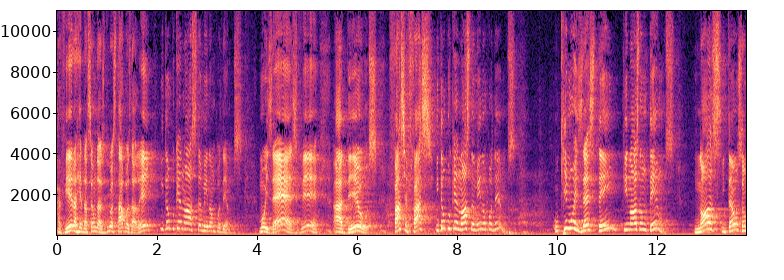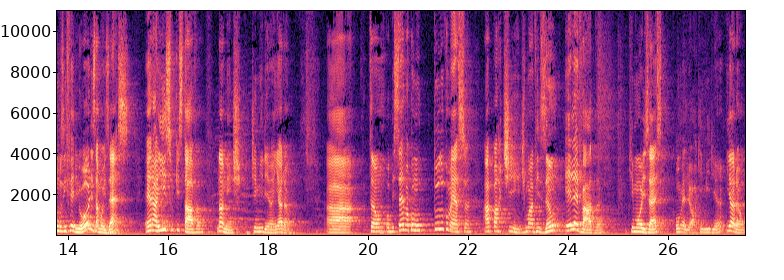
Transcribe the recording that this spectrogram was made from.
a ver a redação das duas tábuas da lei, então por que nós também não podemos? Moisés vê a Deus face a face, então por que nós também não podemos? O que Moisés tem que nós não temos? Nós, então, somos inferiores a Moisés? Era isso que estava na mente de Miriam e Arão. Ah, então, observa como tudo começa a partir de uma visão elevada que Moisés, ou melhor, que Miriam e Arão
